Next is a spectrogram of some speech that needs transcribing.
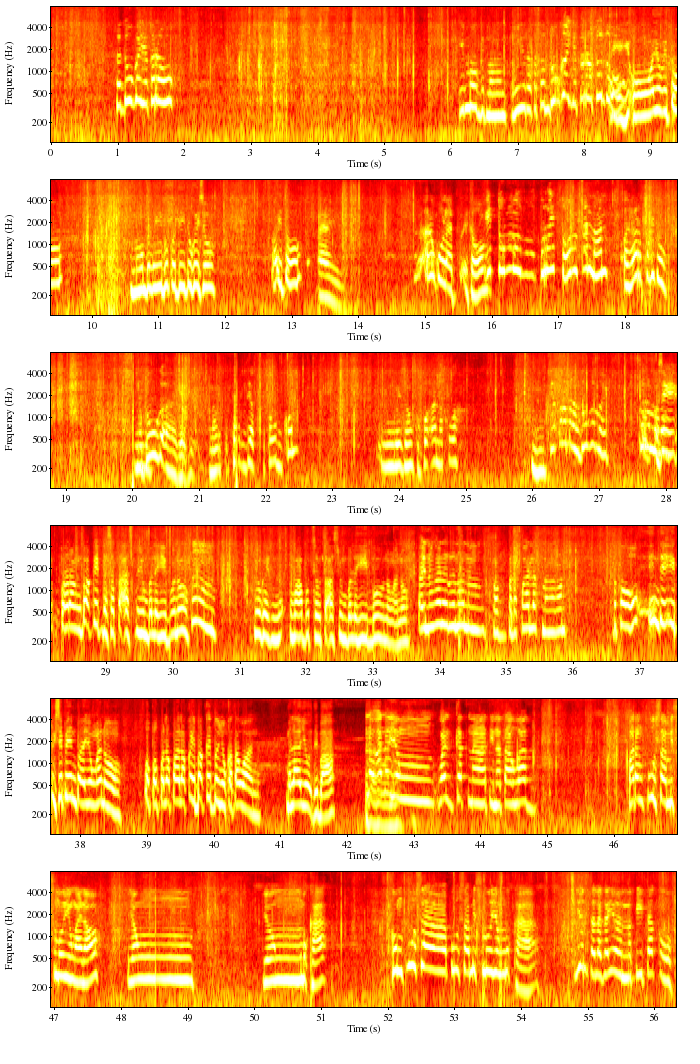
Nadugay, ka raw. Imo, gid man, kumira ka to. Dugay, ka raw, todo. ay, oo, ngayon ito. oh. Mga balahibo pa dito, guys, oh. Ah, ito. oh. Ay. Anong kulay ito? Ito mo, puro ito, ang tanan. Ay, harap pa dito. Naduga, ay, nang perdiak sa taob kon. Yung guys, oh. Kupaan ako ah. Hmm. Kaya pa naman, duga, Mike. Pero Kasi parang bakit nasa taas na yung balahibo, no? hmm. Yung guys, umabot sa taas yung balahibo ng ano. Ay, nang ano ron, no, nang pagpalakpalak na ron. Ano pa, oh? Hindi, ibig sabihin ba yung ano, o pagpalapalak, eh bakit doon yung katawan? Malayo, di ba? Ano, ano yung wildcat na tinatawag? Parang pusa mismo yung ano, yung yung mukha. Kung pusa, pusa mismo yung mukha, yun talaga yun, nakita ko.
